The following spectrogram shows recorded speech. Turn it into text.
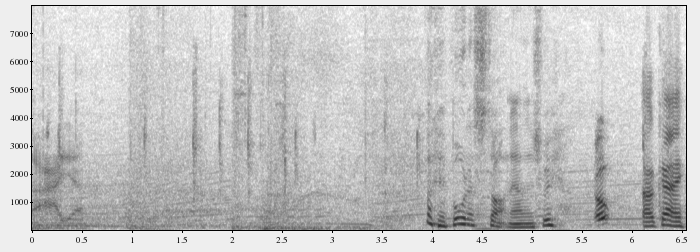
Ah, yeah. Okay, well, let's start now then, shall we? Oh, Okay.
